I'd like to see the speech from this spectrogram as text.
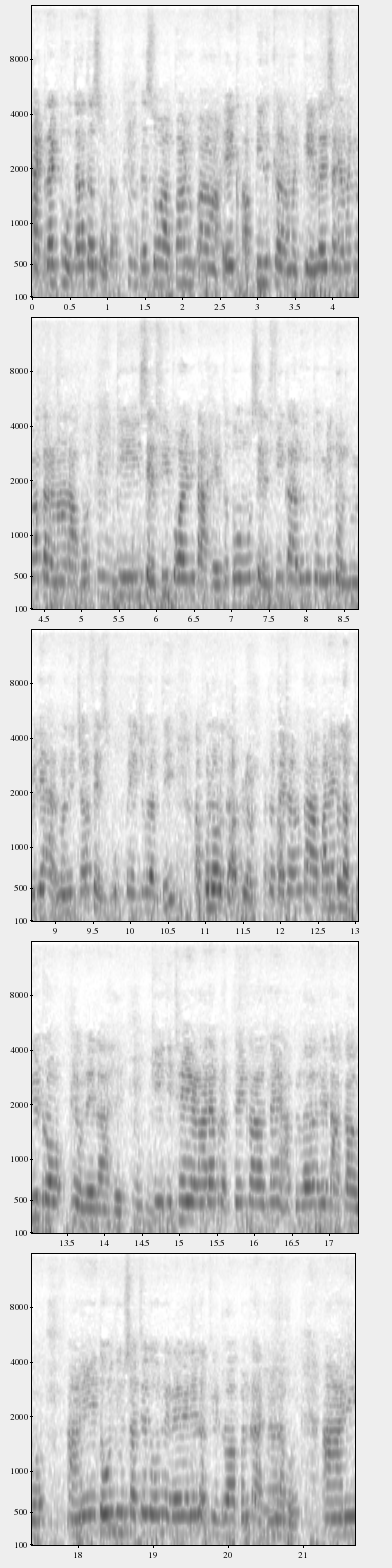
अट्रॅक्ट होतातच होतात. तर सो आपण एक अपील करणं केलंय सगळ्यांना किंवा करणार आहोत की सेल्फी पॉइंट आहे तर तो सेल्फी काढून तुम्ही डोलमिली हार्मनीच्या फेसबुक पेज वरती अपलोड करा. तर त्याच्यानंतर आपण एक लकी ड्रॉ ठेवलेला आहे की तिथे येणाऱ्या प्रत्येकाने आपलं हे टाकावं आणि दोन दिवसाचे दोन वेगळे वेगळे लकी ड्रॉ आपण काढणार आहोत आणि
